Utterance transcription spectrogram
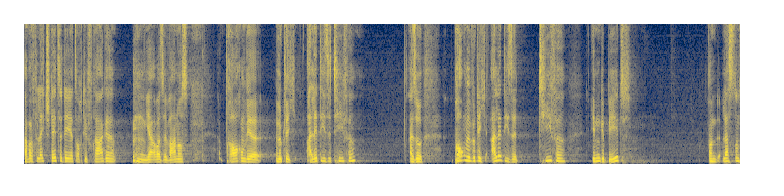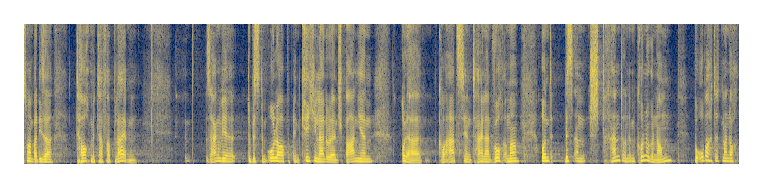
Aber vielleicht stellst du dir jetzt auch die Frage, ja, aber Silvanus, brauchen wir wirklich alle diese Tiefe? Also brauchen wir wirklich alle diese Tiefe im Gebet? Und lasst uns mal bei dieser Tauchmetapher bleiben. Sagen wir, du bist im Urlaub in Griechenland oder in Spanien oder Kroatien, Thailand, wo auch immer und bist am Strand und im Grunde genommen beobachtet man doch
